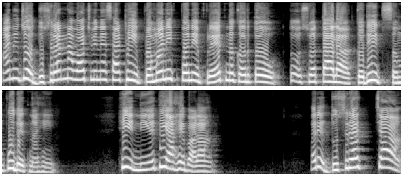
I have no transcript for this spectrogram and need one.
आणि जो दुसऱ्यांना वाचविण्यासाठी प्रामाणिकपणे प्रयत्न करतो तो स्वतःला कधीच संपू देत नाही. ही नियती आहे बाळा. अरे दुसऱ्याच्या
